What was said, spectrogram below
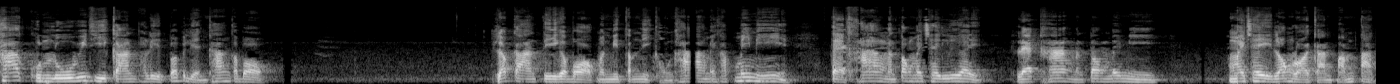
ถ้าคุณรู้วิธีการผลิตว่าเป็นเหรียญข้างกระบอก แล้วการตีกระบอกมันมีตำหนิของข้างไหมครับ ไม่มี แต่ข้างมันต้องไม่ใช่เลื่อย และข้างมันต้องไม่มี ไม่ใช่ร่องรอยการปั๊มตัด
